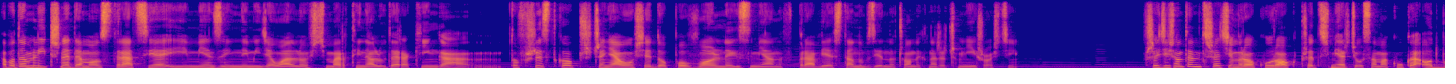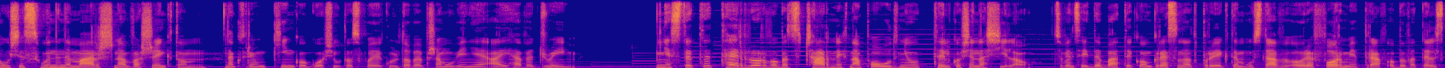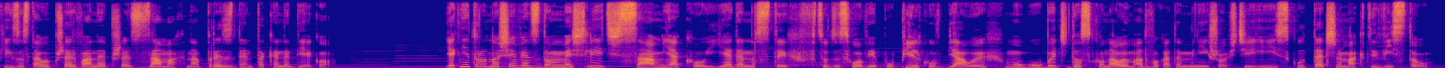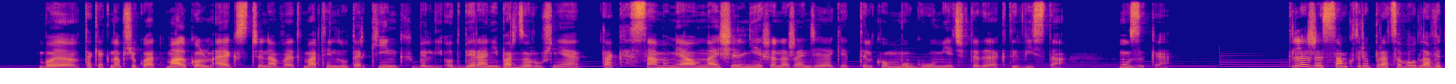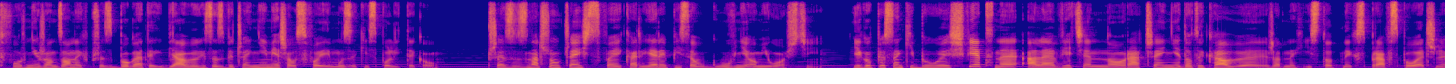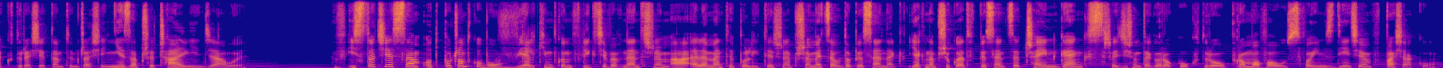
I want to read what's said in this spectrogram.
a potem liczne demonstracje i m.in. działalność Martina Luthera Kinga, to wszystko przyczyniało się do powolnych zmian w prawie Stanów Zjednoczonych na rzecz mniejszości. W 1963 roku, rok przed śmiercią sama Cooka, odbył się słynny marsz na Waszyngton, na którym King ogłosił to swoje kultowe przemówienie I Have a Dream. Niestety terror wobec czarnych na południu tylko się nasilał. Co więcej, debaty kongresu nad projektem ustawy o reformie praw obywatelskich zostały przerwane przez zamach na prezydenta Kennedy'ego. Jak nie trudno się więc domyślić, sam jako jeden z tych w cudzysłowie pupilków białych mógł być doskonałym adwokatem mniejszości i skutecznym aktywistą. Bo tak jak na przykład Malcolm X czy nawet Martin Luther King byli odbierani bardzo różnie, tak sam miał najsilniejsze narzędzie, jakie tylko mógł mieć wtedy aktywista muzykę. Tyle, że sam, który pracował dla wytwórni rządzonych przez bogatych białych, zazwyczaj nie mieszał swojej muzyki z polityką przez znaczną część swojej kariery pisał głównie o miłości. Jego piosenki były świetne, ale wiecie, no raczej nie dotykały żadnych istotnych spraw społecznych, które się w tamtym czasie niezaprzeczalnie działy. W istocie sam od początku był w wielkim konflikcie wewnętrznym, a elementy polityczne przemycał do piosenek, jak na przykład w piosence Chain Gang z 60 roku, którą promował swoim zdjęciem w pasiaku.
